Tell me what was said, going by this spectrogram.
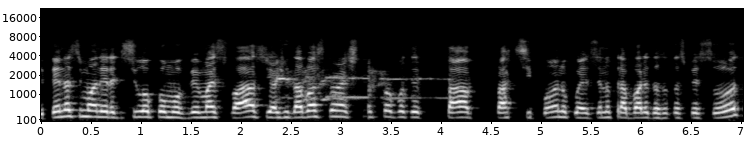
e tendo essa maneira de se locomover mais fácil e ajudar bastante, tanto para você estar tá participando, conhecendo o trabalho das outras pessoas,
